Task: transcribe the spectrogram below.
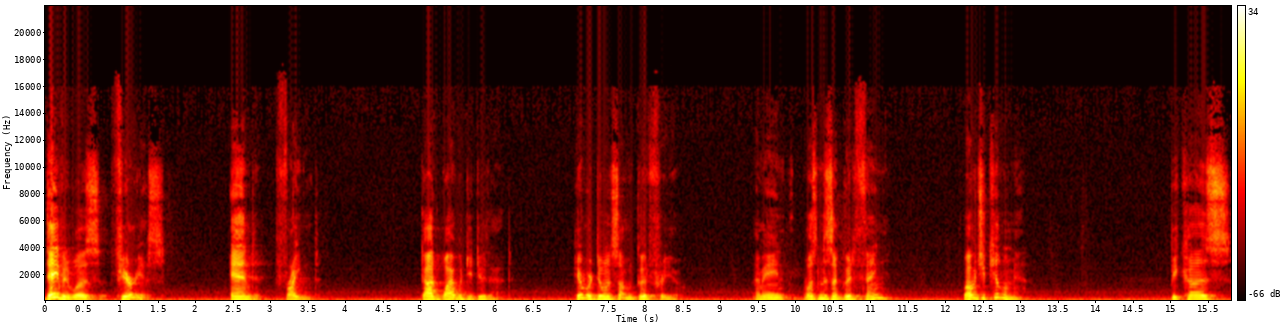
David was furious. And frightened. God, why would you do that? Here we're doing something good for you. I mean, wasn't this a good thing? Why would you kill a man? Because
